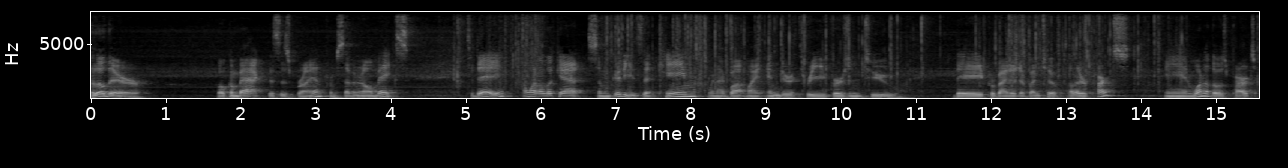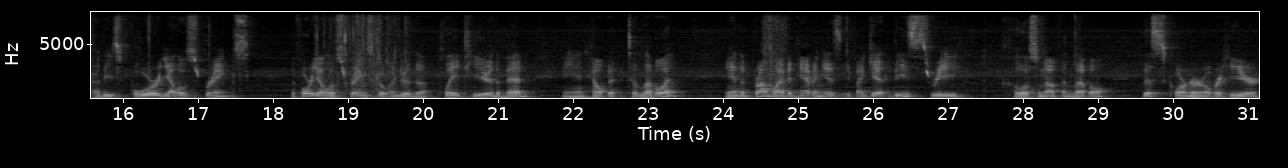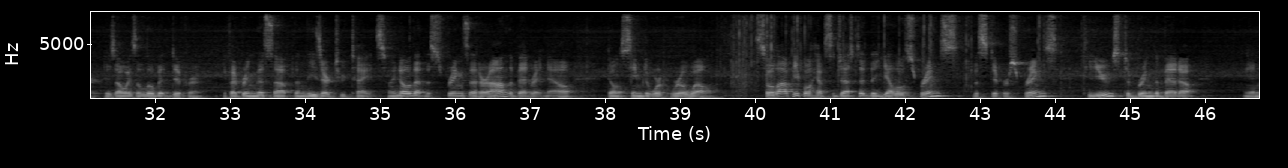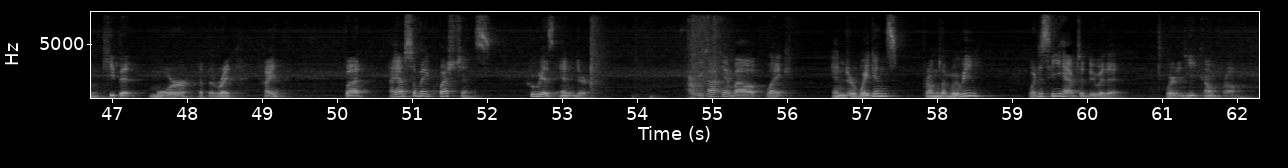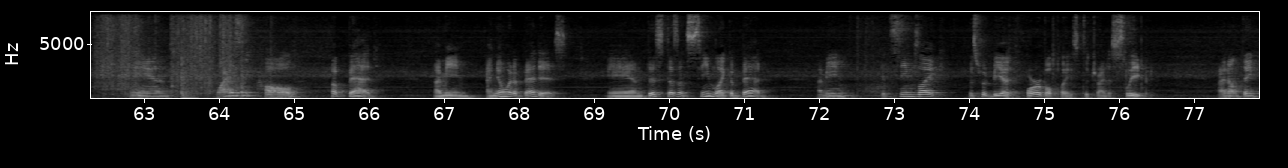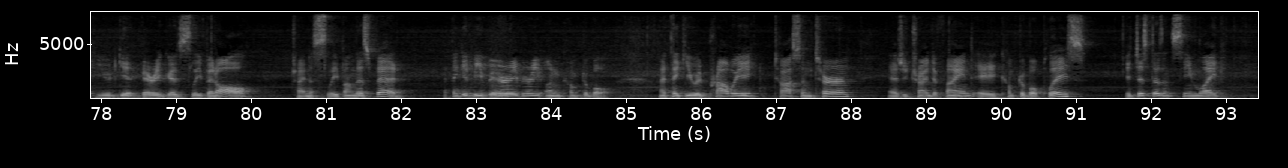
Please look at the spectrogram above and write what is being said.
Hello there. Welcome back. This is Brian from Seven In All Makes. Today, I want to look at some goodies that came when I bought my Ender 3 version 2. They provided a bunch of other parts, and one of those parts are these four yellow springs. The four yellow springs go under the plate here, the bed, and help it to level it. And the problem I've been having is if I get these three close enough and level, this corner over here is always a little bit different. If I bring this up, then these are too tight. So I know that the springs that are on the bed right now don't seem to work real well. So a lot of people have suggested the yellow springs, the stiffer springs, to use to bring the bed up and keep it more at the right height. But I have so many questions. Who is Ender? Are we talking about like Ender Wiggins from the movie? What does he have to do with it? Where did he come from? And why is it called a bed? I mean, I know what a bed is, and this doesn't seem like a bed. I mean, it seems like this would be a horrible place to try to sleep. I don't think you'd get very good sleep at all trying to sleep on this bed. I think it'd be very, very uncomfortable. I think you would probably toss and turn as you tried to find a comfortable place it just doesn't seem like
